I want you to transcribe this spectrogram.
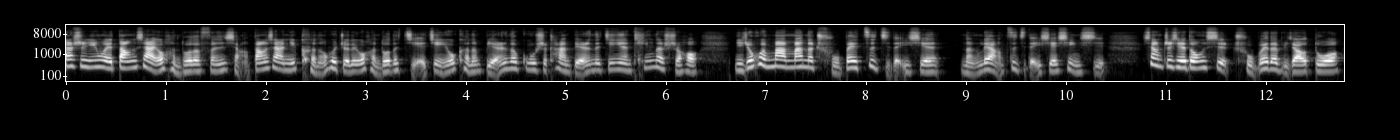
但是因为当下有很多的分享，当下你可能会觉得有很多的捷径，有可能别人的故事看，别人的经验听的时候，你就会慢慢的储备自己的一些能量，自己的一些信息。像这些东西储备的比较多，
